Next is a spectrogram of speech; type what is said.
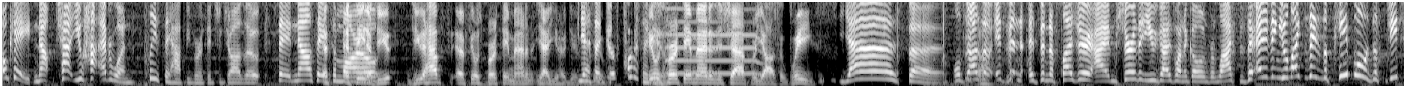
Okay, now chat. You ha- everyone, please say happy birthday to Jazo. Say it now. Say it Ath- tomorrow. Athena, do you do you have uh, Phil's birthday man? In the, yeah, you do. yes, you I do. Of course, I Phil's do. birthday man in the chat for Yasu, please. Yes. Well, Jazo, it's been it's been a pleasure. I'm sure that you guys want to go and relax. Is there anything you'd like to say to the people, the G2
